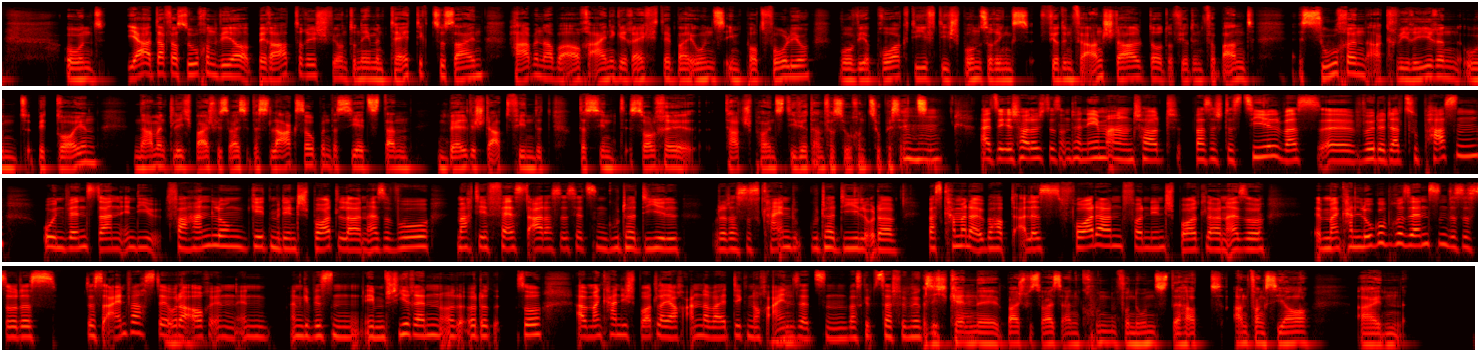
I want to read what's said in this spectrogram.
Und ja, da versuchen wir beraterisch für Unternehmen tätig zu sein, haben aber auch einige Rechte bei uns im Portfolio, wo wir proaktiv die Sponsorings für den Veranstalter oder für den Verband suchen, akquirieren und betreuen. Namentlich beispielsweise das Lags Open, das jetzt dann in Bälde stattfindet. Das sind solche Touchpoints, die wir dann versuchen zu besetzen. Mhm. Also ihr schaut euch das Unternehmen an und schaut, was ist das Ziel, was äh, würde dazu passen und wenn es dann in die Verhandlungen geht mit den Sportlern, also wo macht ihr fest, ah, das ist jetzt ein guter Deal oder das ist kein guter Deal oder was kann man da überhaupt alles fordern von den Sportlern? Also äh, man kann Logopräsenzen, das ist so das, das Einfachste mhm. oder auch in, in an gewissen eben Skirennen oder, oder so. Aber man kann die Sportler ja auch anderweitig noch mhm. einsetzen. Was gibt es da für Möglichkeiten? Also ich kenne beispielsweise einen Kunden von uns, der hat Anfangsjahr ein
